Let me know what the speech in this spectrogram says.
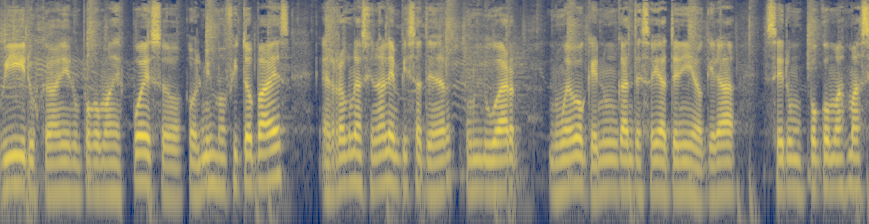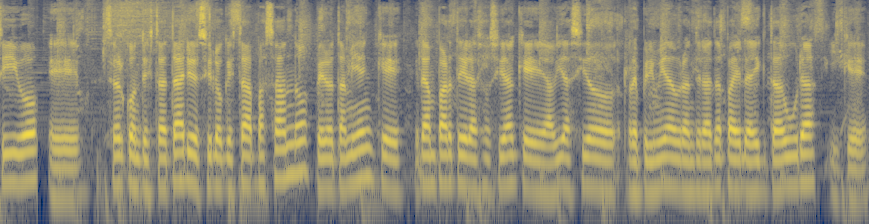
Virus, que van a ir un poco más después, o, o el mismo Fito Páez, el rock nacional empieza a tener un lugar nuevo que nunca antes había tenido, que era ser un poco más masivo, eh, ser contestatario, decir lo que estaba pasando, pero también que gran parte de la sociedad que había sido reprimida durante la etapa de la dictadura y que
